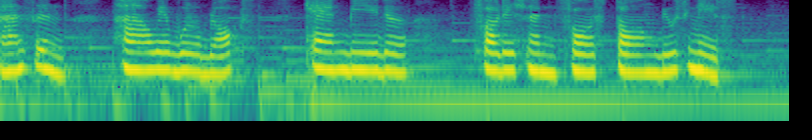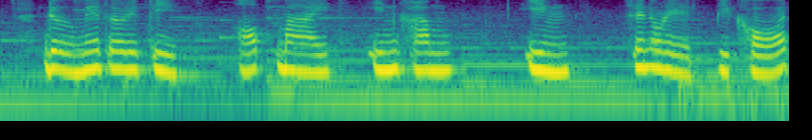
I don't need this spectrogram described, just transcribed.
aren't. However, blogs can be the foundation for strong business. The majority of my income in generate because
